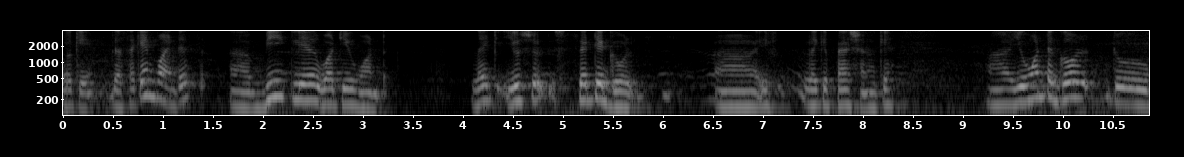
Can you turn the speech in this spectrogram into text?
Okay. The second point is uh, be clear what you want. Like you should set a goal uh, if like a passion okay uh, you want a goal to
